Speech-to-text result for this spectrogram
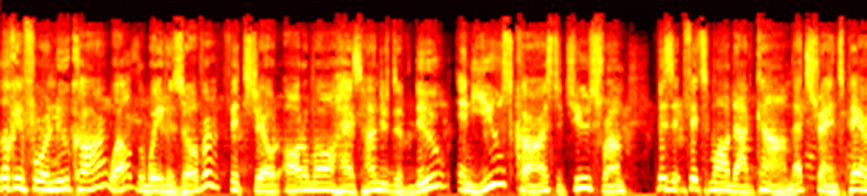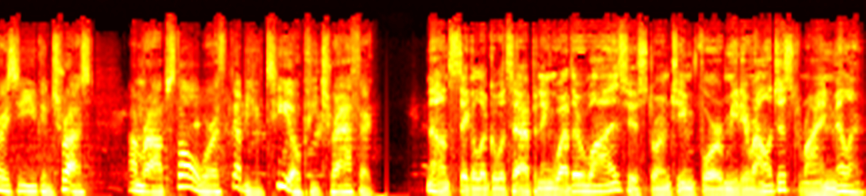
Looking for a new car? Well, the wait is over. Fitzgerald Automall has hundreds of new and used cars to choose from. Visit fitzmall.com. That's transparency you can trust. I'm Rob Stallworth, WTOP Traffic. Now let's take a look at what's happening weather-wise. Here's Storm Team 4 meteorologist Ryan Miller.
